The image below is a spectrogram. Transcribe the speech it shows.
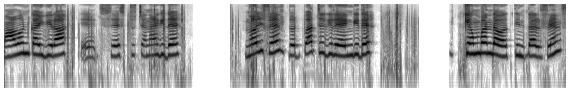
ಮಾವಿನಕಾಯಿ ಗಿಡ ಎಷ್ಟು ಚೆನ್ನಾಗಿದೆ. ನೋಡಿ ಫ್ರೆಂಡ್ಸ್, ದೊಡ್ಡ ಪಾತ್ರೆ ಗಿಡ ಹೆಂಗಿದೆ. ಕೆಂಬಂದ ತಿಂತಾರೆ ಫ್ರೆಂಡ್ಸ್.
